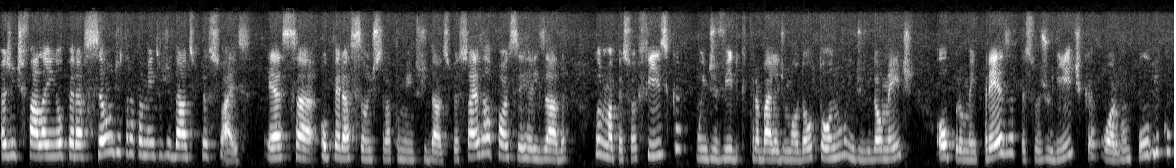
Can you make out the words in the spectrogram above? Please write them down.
a gente fala em operação de tratamento de dados pessoais. Essa operação de tratamento de dados pessoais, ela pode ser realizada por uma pessoa física, um indivíduo que trabalha de modo autônomo, individualmente, ou por uma empresa, pessoa jurídica, órgão público,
